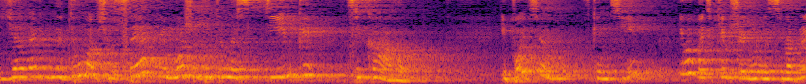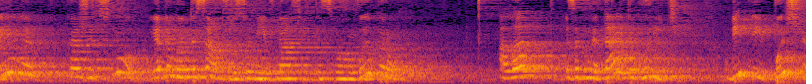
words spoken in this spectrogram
Я навіть не думав, що в церкві може бути настільки цікаво. І потім, в кінці, його батьки вже його не сварили, кажуть: ну, я думаю, ти сам зрозумів наслідки свого вибору. Але запам'ятай таку річ. У Біблії пише,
